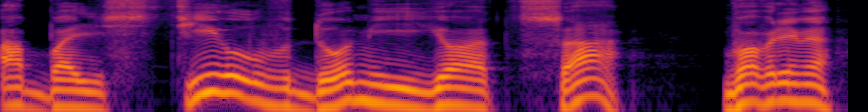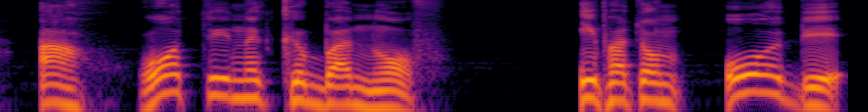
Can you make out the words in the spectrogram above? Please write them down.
обольстил в доме ее отца во время охоты на кабанов. И потом обе,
